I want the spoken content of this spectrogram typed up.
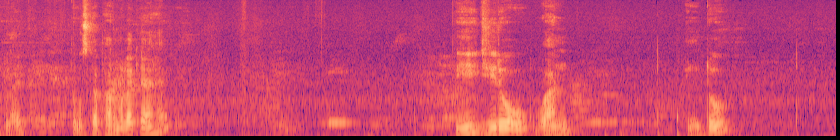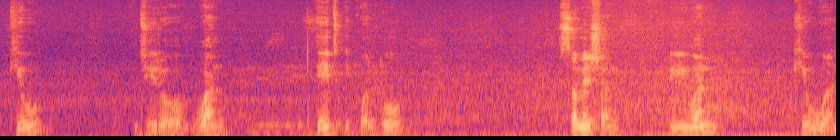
apply तो उसका फार्मूला क्या है P zero one into Q zero one is equal to summation P one Q one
